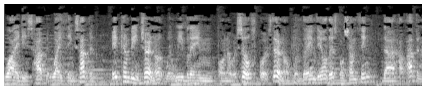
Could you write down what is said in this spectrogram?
Why this happen, why things happen. It can be internal when we blame on ourselves or external when blame the others for something that have happened.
